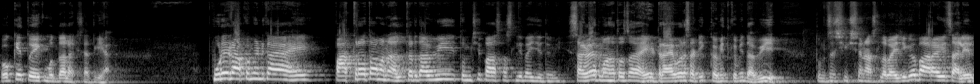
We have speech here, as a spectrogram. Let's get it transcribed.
ओके तो एक मुद्दा लक्षात घ्या. पुढे डॉक्युमेंट काय आहे? पात्रता म्हणाल तर दहावी तुमची पास असली पाहिजे तुम्ही. सगळ्यात महत्त्वाचं आहे ड्रायव्हरसाठी कमीत कमी दहावी. तुमचं शिक्षण असलं पाहिजे किंवा बारावी चालेल.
